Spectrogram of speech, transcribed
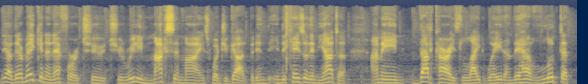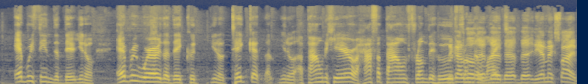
yeah they're making an effort to to really maximize what you got. But in in the case of the Miata, I mean that car is lightweight, and they have looked at everything that they're you know everywhere that they could you know take a you know a pound here or half a pound from the hood from the, the. The, the, the, the MX5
